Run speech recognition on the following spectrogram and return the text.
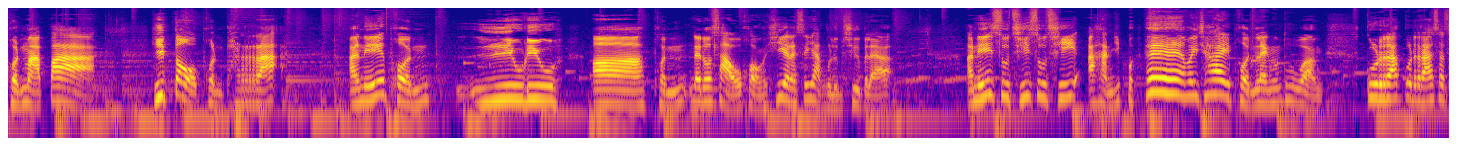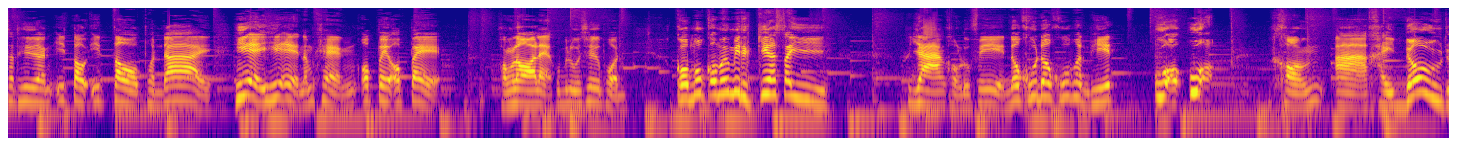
ผลหมาป่า ฮิโตะผลพระ อันนี้ผลริวริวอ่าผลไดโนเสาร์ของที่อะไรสักอย่างกูลืมชื่อไปแล้ว อันนี้ซูชิซูชิอาหารญี่ปุ่นเฮ้ไม่ใช่ผลแรงน้ำถ่วงกุรักกุรัสสะเทือนอิโตะอิโตะผลได้ฮิเอะฮิเอะน้ำแข็งโอเปโอเปของรอแหละคุณไม่รู้ชื่อผล โกมุโกมุมีถึงเกียร์สี่ยางของลูฟี่ โดคุโดคุผลพิษอ้วอ้ว ของอ่าไคโดโด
